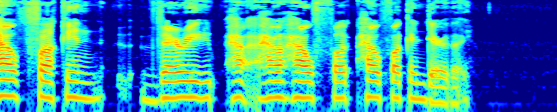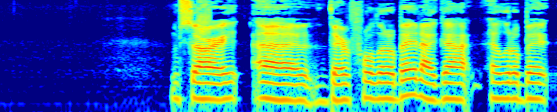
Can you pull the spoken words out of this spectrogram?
How fucking very how how how fu- how fucking dare they? I'm sorry. Uh, there for a little bit, I got a little bit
